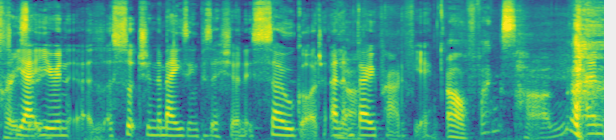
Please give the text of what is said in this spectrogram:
just, yeah, you're in uh, such an amazing position. It's so good, and Yeah. I'm very proud of you. Oh, thanks, hun. Um,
